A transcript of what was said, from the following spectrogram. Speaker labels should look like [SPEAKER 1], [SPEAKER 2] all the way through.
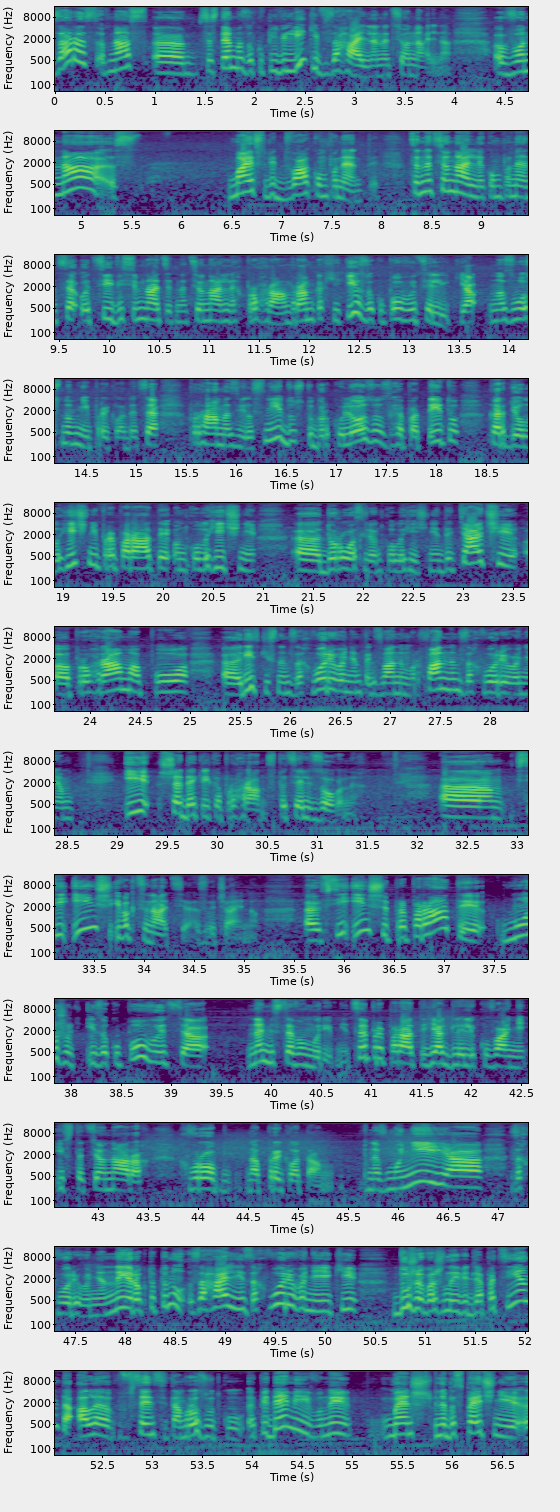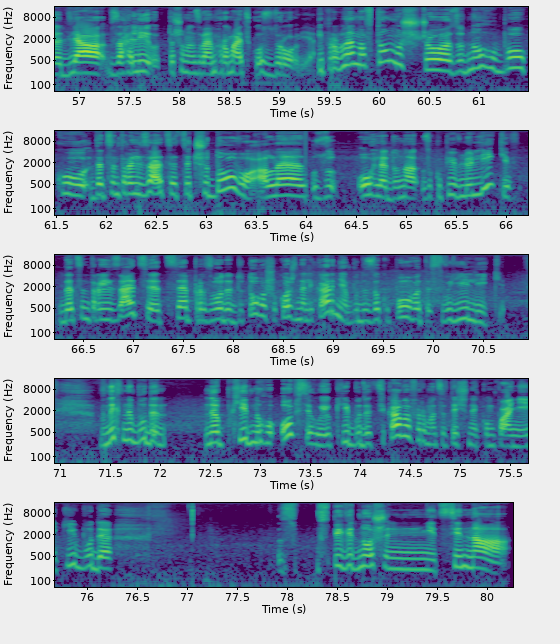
[SPEAKER 1] Зараз в нас е, система закупівель ліків загальна національна. Вона має в собі два компоненти. Це національний компонент, це оці 18 національних програм, в рамках яких закуповуються ліки. Я назву основні приклади: це програма з ВІЛ-СНІДу, з туберкульозу, з гепатиту, кардіологічні препарати, онкологічні е, дорослі, онкологічні дитячі, е, програма по е, рідкісним захворюванням, так званим орфанним захворюванням, і ще декілька програм спеціалізованих. Е, Всі інші і вакцинація, звичайно. Е, Всі інші препарати можуть і закуповуються на місцевому рівні. Це препарати як для лікування і в стаціонарах хвороб, наприклад, там пневмонія, захворювання нирок, тобто ну, загальні захворювання, які дуже важливі для пацієнта, але в сенсі там розвитку епідемії вони менш небезпечні е, для взагалі те, що ми називаємо громадського здоров'я. І проблема в тому, що з одного боку децентралізація це чудово, але з огляду на закупівлю ліків, децентралізація це призводить до того, що кожна лікарня буде закуповувати свої ліки. В них не буде необхідного обсягу, який буде цікавий фармацевтичній компанії, який буде в співвідношенні ціна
